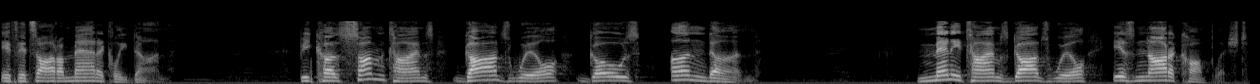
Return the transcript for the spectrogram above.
if it's automatically done? Because sometimes God's will goes undone. Many times God's will is not accomplished.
